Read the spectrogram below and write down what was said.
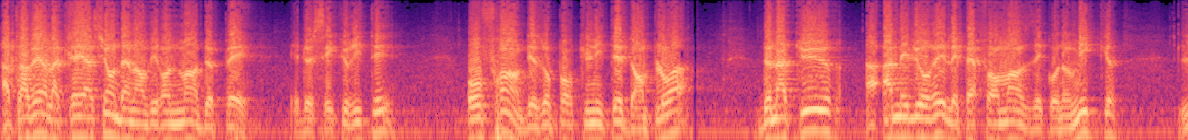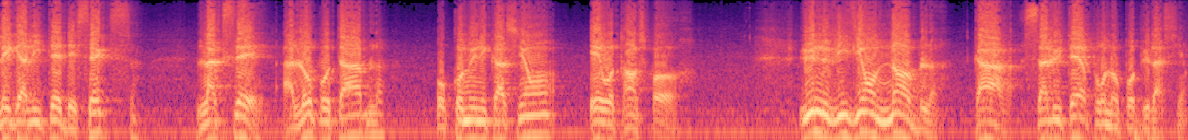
à travers la création d'un environnement de paix et de sécurité, offrant des opportunités d'emploi de nature à améliorer les performances économiques, l'égalité des sexes, l'accès à l'eau potable, aux communications et au transport transport. Une vision noble car salutaire pour nos populations.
